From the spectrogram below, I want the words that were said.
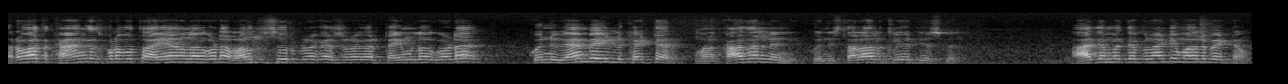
తర్వాత కాంగ్రెస్ ప్రభుత్వ హయాంలో కూడా రౌతు సూర్యప్రకాశ్రావు గారి టైంలో కూడా కొన్ని వేంబే ఇళ్ళు కట్టారు. మనం కాదనలేని కొన్ని స్థలాలు క్లియర్ చేసుకొని. ఆదమ్మ దెబ్బ లాంటివి మొదలుపెట్టాం.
